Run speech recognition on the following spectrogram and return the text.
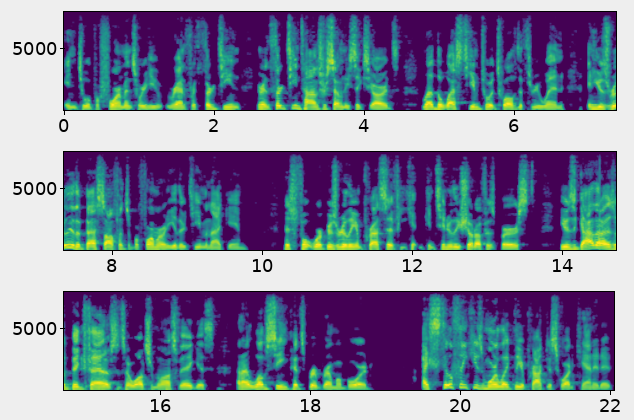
into a performance where he ran for 13, he ran 13 times for 76 yards, led the West team to a 12 to 3 win, and he was really the best offensive performer on either team in that game. His footwork was really impressive. He continually showed off his burst. He was a guy that I was a big fan of since I watched him in Las Vegas, and I love seeing Pittsburgh bring him aboard. I still think he's more likely a practice squad candidate,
